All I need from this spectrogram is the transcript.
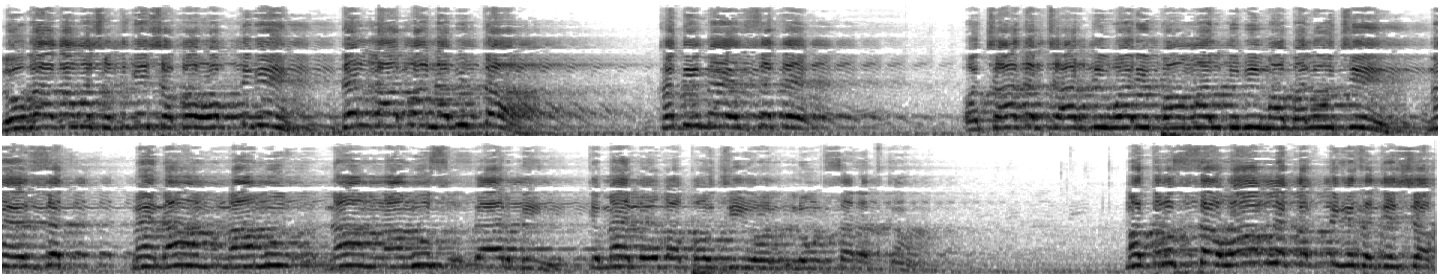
لوگا گا ما شتگی شپا وقت گی دل لابا نبیتا۔ میں عزت ہے، اور چادر چار دیواری پامال بھی بھی ماں بلوچی میں عزت، میں نام نام ناموس گار بھی، کہ میں لوگا پوچھی اور لونٹ سرت کا میں درستہ واب لے کبتی کے سجے شب۔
